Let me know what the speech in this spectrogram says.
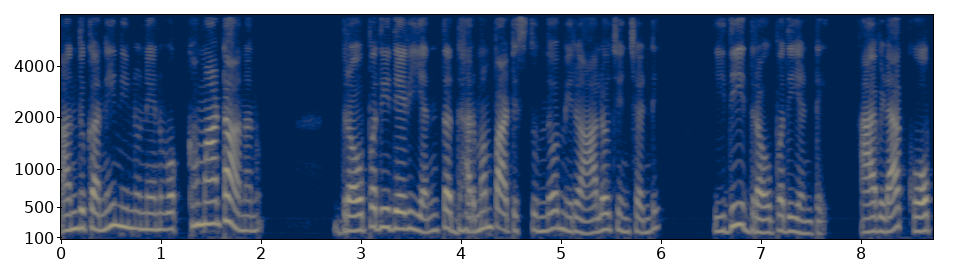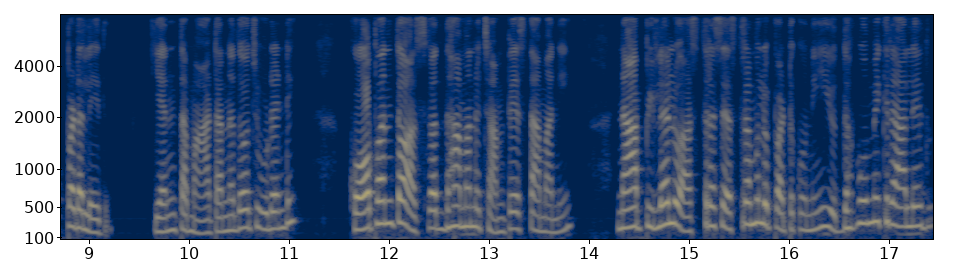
అందుకని నిన్ను నేను ఒక్క మాట అనను. ద్రౌపదీదేవి ఎంత ధర్మం పాటిస్తుందో మీరు ఆలోచించండి. ఇది ద్రౌపది అంటే. ఆవిడ కోప్పడలేదు. ఎంత మాట అన్నదో చూడండి. కోపంతో అశ్వత్థామను చంపేస్తామని నా పిల్లలు అస్త్రశస్త్రములు పట్టుకుని యుద్ధభూమికి రాలేదు.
